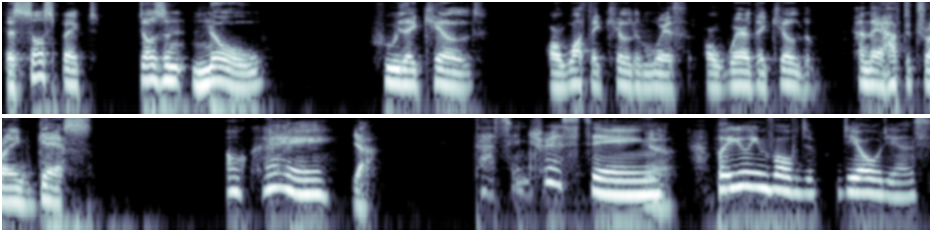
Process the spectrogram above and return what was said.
The suspect doesn't know who they killed or what they killed him with or where they killed him. And they have to try and guess. Okay. Yeah. That's interesting. Yeah. But you involved the- the audience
